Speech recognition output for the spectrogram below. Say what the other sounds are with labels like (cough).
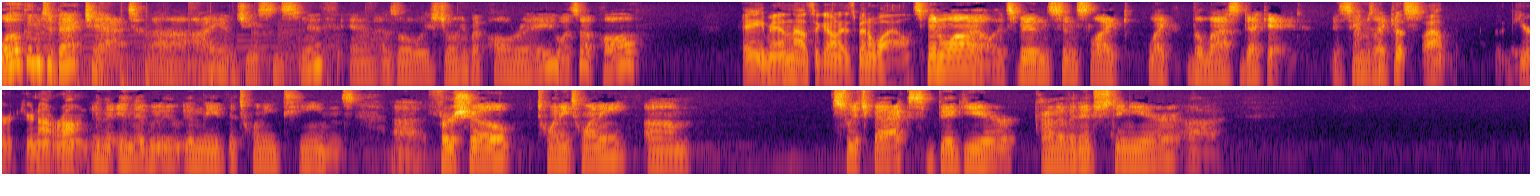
Welcome to Back Chat. Uh, I am Jason Smith, and as always, joined by Paul Ray. What's up, Paul? Hey, man, how's it going? It's been a while. It's been a while. It's been since like like the last decade. It seems like (laughs) it's wow. You're you're not wrong. in the in the in the the twenty teens. Uh, first show, twenty twenty. Um, switchbacks, big year, kind of an interesting year. Uh,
